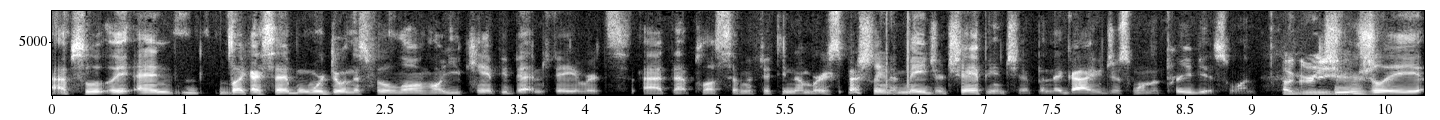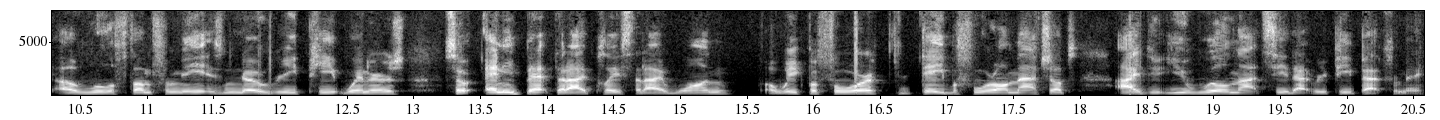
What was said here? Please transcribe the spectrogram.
Absolutely. And like I said, when we're doing this for the long haul, you can't be betting favorites at that plus 750 number, especially in a major championship. And the guy who just won the previous one. Agreed. It's usually a rule of thumb for me is no repeat winners. So any bet that I place that I won a week before, the day before all matchups, I do you will not see that repeat bet for me.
